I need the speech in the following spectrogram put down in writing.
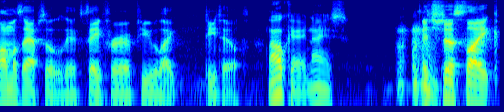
almost absolutely save for a few like details Okay, nice. it's just like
